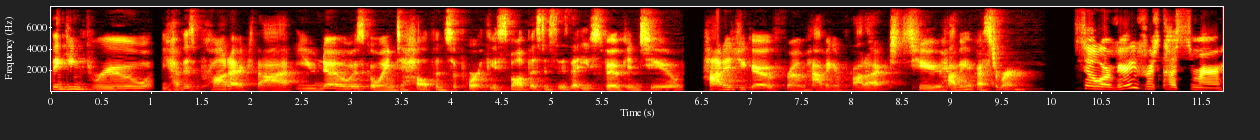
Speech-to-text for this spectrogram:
thinking through you have this product that you know is going to help and support these small businesses that you've spoken to how did you go from having a product to having a customer so our very first customer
